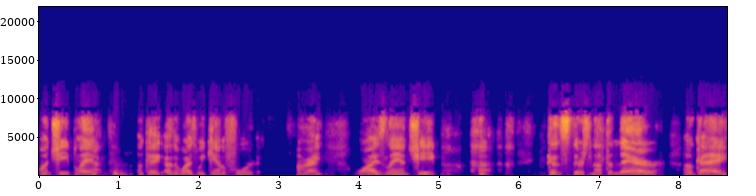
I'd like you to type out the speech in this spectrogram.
On cheap land okay? Otherwise we can't afford it all right? Why is land cheap because there's nothing there okay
